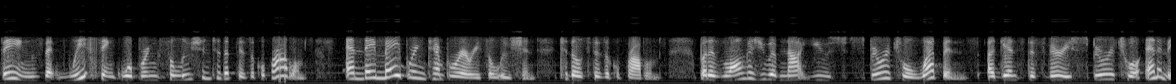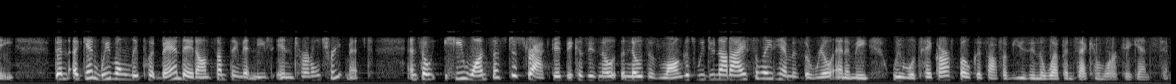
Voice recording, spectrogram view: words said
things that we think will bring solution to the physical problems. And they may bring temporary solution to those physical problems. But as long as you have not used spiritual weapons against this very spiritual enemy, then again, we've only put Band-Aid on something that needs internal treatment. And so he wants us distracted because he knows, as long as we do not isolate him as the real enemy, we will take our focus off of using the weapons that can work against him.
